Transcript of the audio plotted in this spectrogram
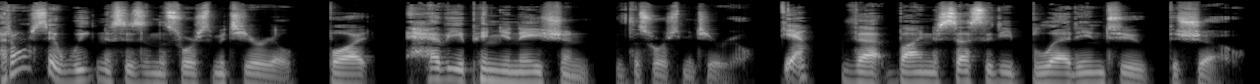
I don't want to say weaknesses in the source material, but heavy opinionation of the source material. Yeah. That by necessity bled into the show.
